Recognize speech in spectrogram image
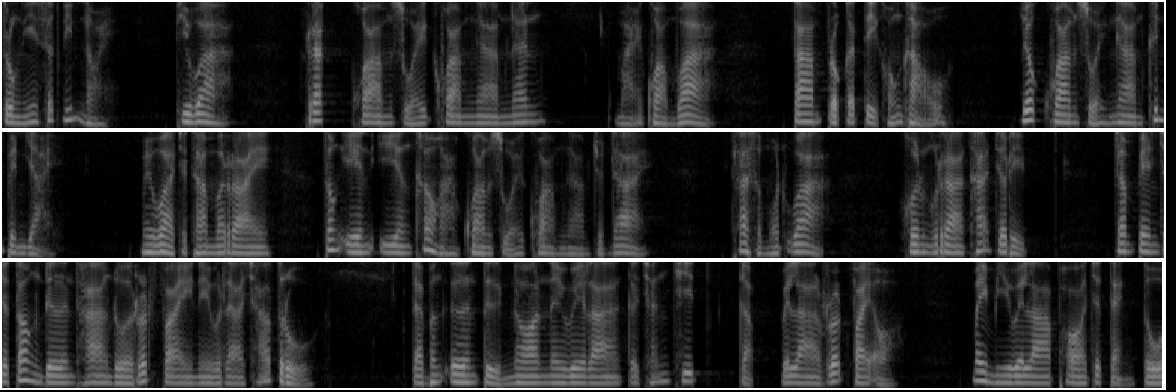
ตรงนี้สักนิดหน่อย ที่ว่า รักความสวยความงามนั้น หมายความว่า ตามปกติของเขา ยกความสวยงามขึ้นเป็นใหญ่ ไม่ว่าจะทำอะไร ต้องเอ็นเอียงเข้าหาความสวยความงามจนได้ ถ้าสมมติว่า คนราคะจริต จำเป็นจะต้องเดินทางโดยรถไฟในเวลาเช้าตรู่ แต่บังเอิญตื่นนอนในเวลากระชั้นชิดกับเวลารถไฟออก ไม่มีเวลาพอจะแต่งตัว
